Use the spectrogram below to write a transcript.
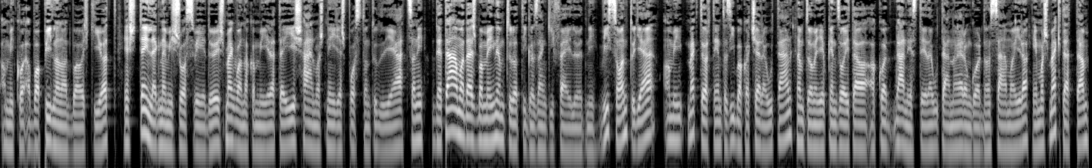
amikor abban a pillanatban, hogy kijött, és tényleg nem is rossz védő, és megvannak a méretei is, 3-as, 4-es poszton tud ugye játszani, de támadásban még nem tudott igazán kifejlődni. Viszont ugye, ami megtörtént az Ibaka csere után, nem tudom egyébként Zoli, te akkor ránéztél utána Aaron Gordon számaira, én most megtettem,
